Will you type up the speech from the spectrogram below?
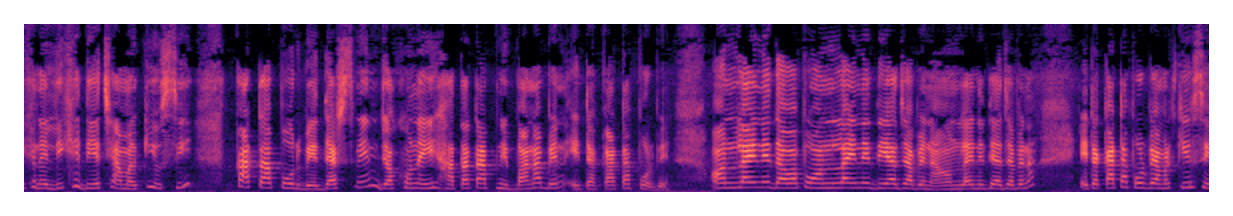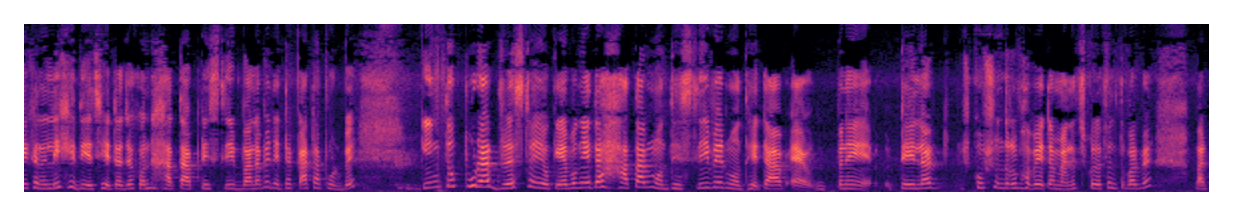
এখানে লিখে দিয়েছে আমার কিউসি। কাটা পড়বে। দ্যাটস মিন যখন এই হাতাটা আপনি বানাবেন, এটা কাটা পড়বে। অনলাইনে দেওয়া অনলাইনে দেওয়া যাবে না। অনলাইনে দেওয়া যাবে না। এটা কাটা পড়বে। আমার কিউসি এখানে লিখে দিয়েছে, এটা যখন হাতা আপনি স্লিভ বানাবেন, এটা কাটা পড়বে। কিন্তু পুরা ড্রেসটাই ওকে এবং এটা হাতার মধ্যে স্লিভের মধ্যে, এটা মানে টেইলার খুব সুন্দরভাবে এটা ম্যানেজ করে ফেলতে পারবে। বাট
